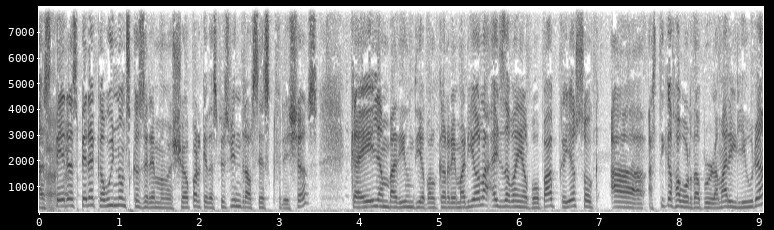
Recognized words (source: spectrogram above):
Espera, Uh, espera, que avui no ens casarem amb això, perquè després vindrà el Cesc Freixas, que ell em va dir un dia pel carrer, Mariola, haig de venir al pop-up, que jo soc, uh, estic a favor del programari lliure,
